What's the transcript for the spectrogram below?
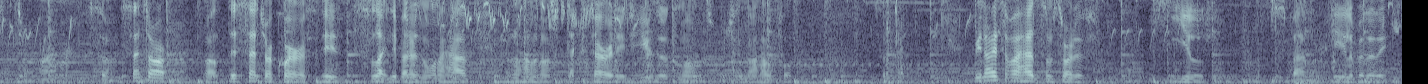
Centaur armor. So centaur, well, this centaur cuirass is slightly better than the one I have. I don't have enough dexterity to use it at the moment, which is not helpful. So it'd be nice if I had some sort of heal spell or heal ability,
